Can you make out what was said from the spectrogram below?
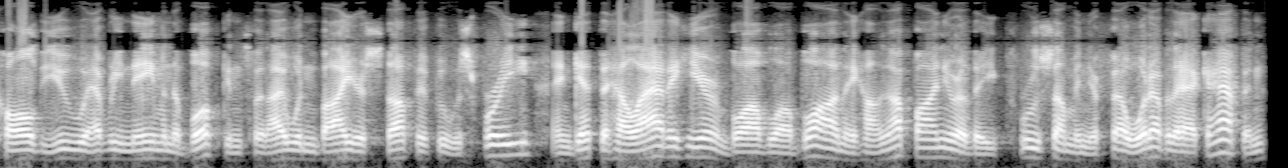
called you every name in the book and said, I wouldn't buy your stuff if it was free and get the hell out of here and blah, blah, blah. And they hung up on you or they threw something in your face, whatever the heck happened.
